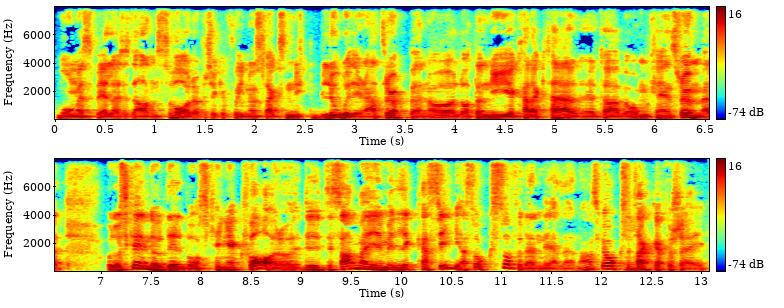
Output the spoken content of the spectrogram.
många spelare sitt ansvar och försöker få in någon slags nytt blod i den här truppen och låta nya karaktärer ta över omklädningsrummet. Och då ska ändå Del Bosque hänga kvar. Och det, detsamma med Casillas också för den delen. Han ska också mm. tacka för sig.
